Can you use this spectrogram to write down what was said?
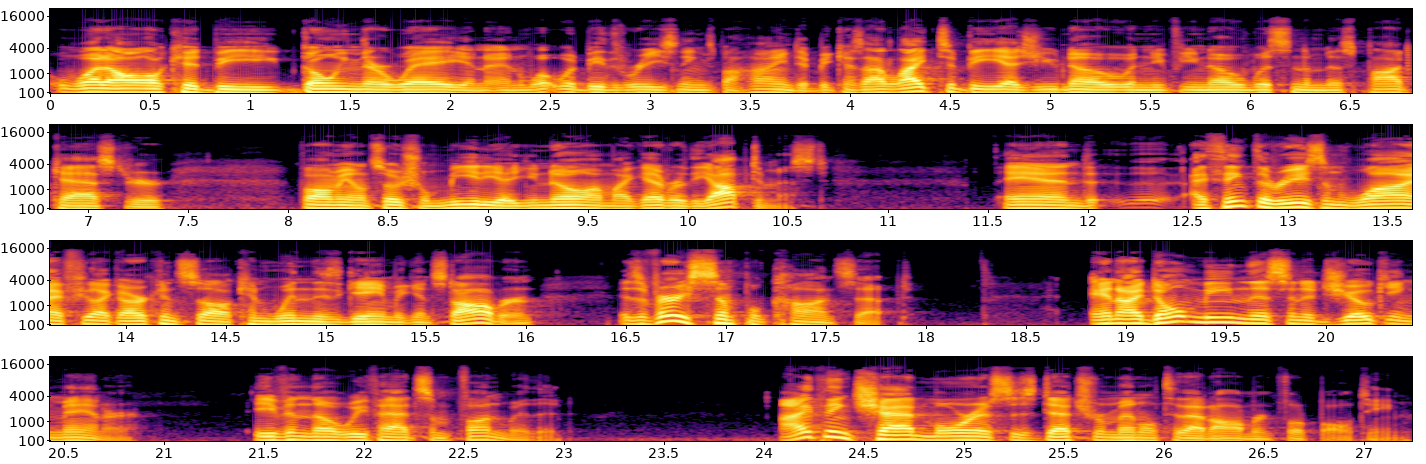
what all could be going their way and, and what would be the reasonings behind it because I like to be, as you know, and if you know, listen to this podcast or follow me on social media, you know I'm like ever the optimist. And I think the reason why I feel like Arkansas can win this game against Auburn is a very simple concept. And I don't mean this in a joking manner, even though we've had some fun with it. I think Chad Morris is detrimental to that Auburn football team.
